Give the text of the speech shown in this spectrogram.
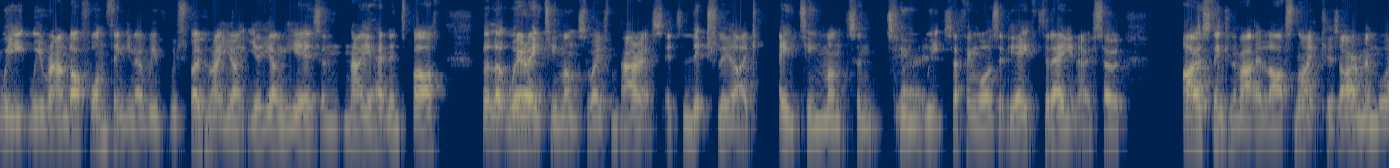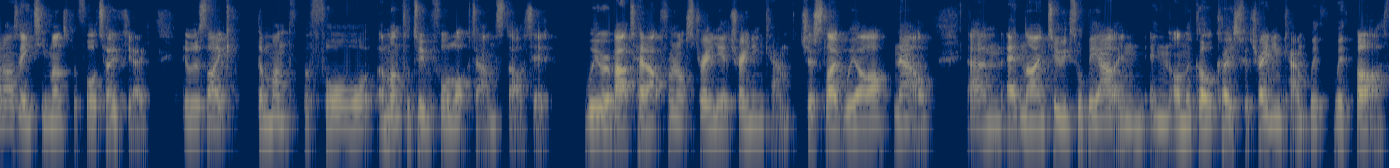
we, we round off, one thing you know we've we've spoken about your, your younger years, and now you're heading into Bath. But look, we're 18 months away from Paris. It's literally like 18 months and two right. weeks, I think was it the eighth today, you know. So I was thinking about it last night because I remember when I was 18 months before Tokyo, it was like the month before, a month or two before lockdown started. We were about to head out for an Australia training camp, just like we are now. Um, Ed and I in two weeks will be out in, in on the Gold Coast for training camp with with Bath.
